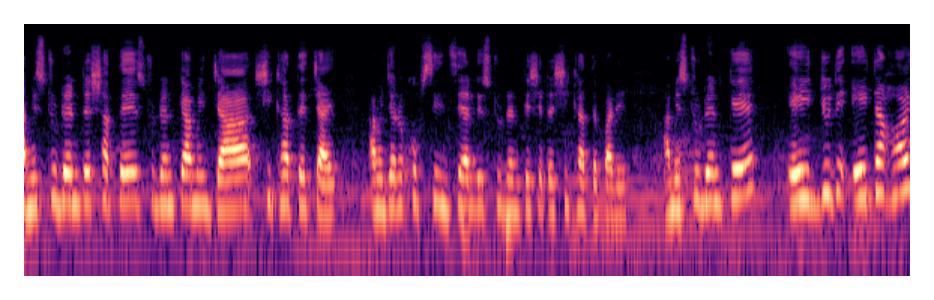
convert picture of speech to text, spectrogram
আমি স্টুডেন্টের সাথে স্টুডেন্টকে আমি যা শিখাতে চাই, আমি যেন খুব সিনসিয়ারলি স্টুডেন্টকে সেটা শিখাতে পারি। আমি স্টুডেন্টকে এই যদি এইটা হয়,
